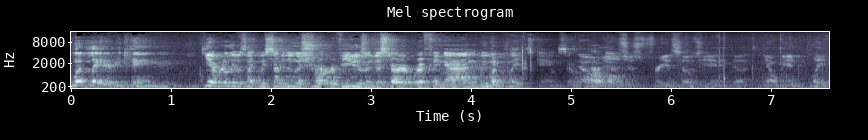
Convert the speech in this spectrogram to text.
what later became. Yeah, really, it was like we started doing the short reviews and just started riffing on. We wouldn't play these games. So no, horrible. it was just free associating. To, you know, we didn't play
